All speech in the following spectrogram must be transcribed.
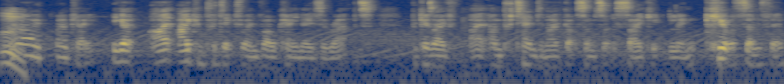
Mm. Oh, okay. You go. I, I can predict when volcanoes erupt because I've I, I'm pretending I've got some sort of psychic link or something.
